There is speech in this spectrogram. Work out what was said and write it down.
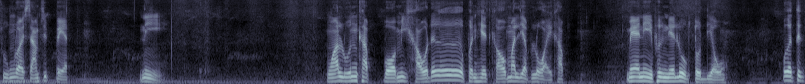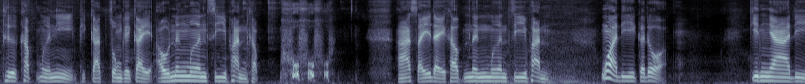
สูงร้อยสามสิบแปดนี่ หัวลุ้นครับบ่มีเขาเด้อเพิ่นเฮ็ดเขามาเรียบร้อยครับ แม่นี่เพิ่งเลี้ยงลูกตัวเดียว เปิดถึกๆครับมือนี่พิกัดทรงไกลๆเอาหนึ่งหมื่นสี่พันครับหาใส่ใดครับหนึ่งหมื่นสี่พันงัวดีกระดอกินยาดี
